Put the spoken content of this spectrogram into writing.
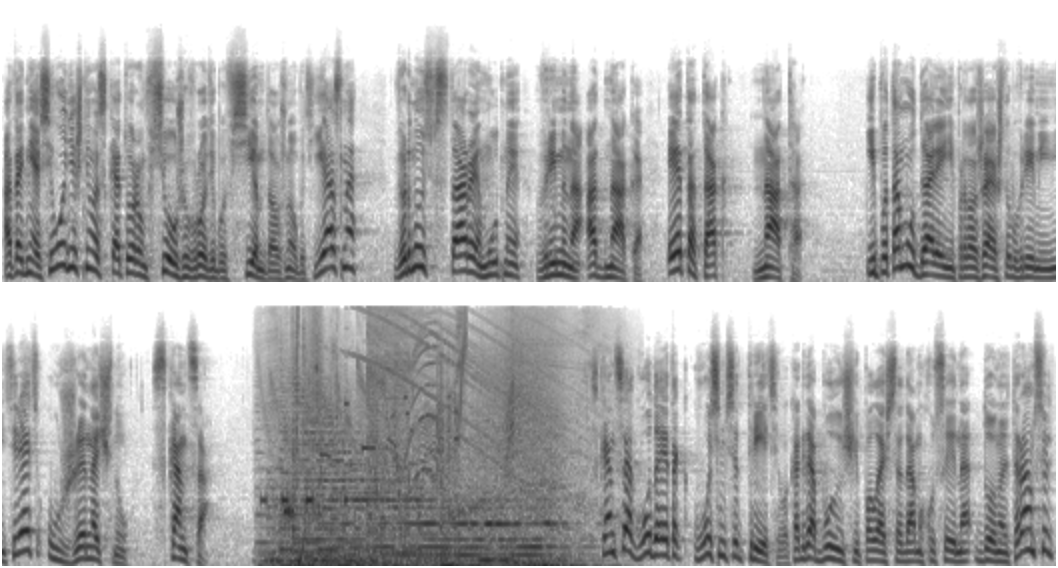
от дня сегодняшнего, с которым все уже вроде бы всем должно быть ясно, вернусь в старые мутные времена. Однако это так НАТО. И потому далее, не продолжая, чтобы времени не терять, уже начну с конца. Конца года это 83-го, когда будущий палач Саддама Хусейна Дональд Рамсфельд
